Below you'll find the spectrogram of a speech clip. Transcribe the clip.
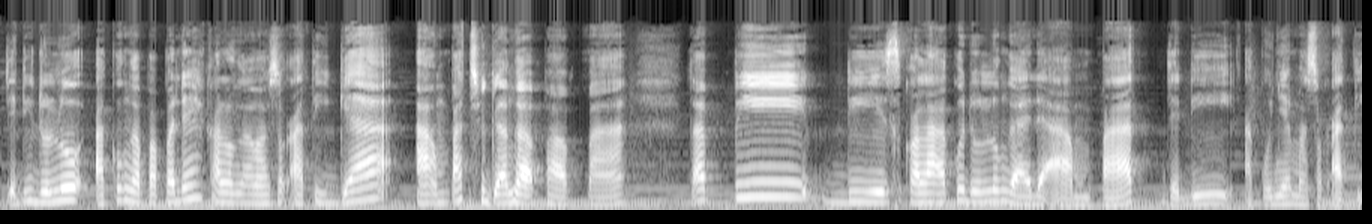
Jadi dulu aku nggak apa-apa deh kalau nggak masuk A3, A4 juga nggak apa-apa. Tapi di sekolah aku dulu nggak ada A4, jadi akunya masuk A3.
